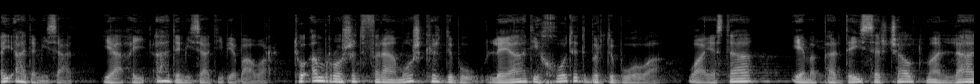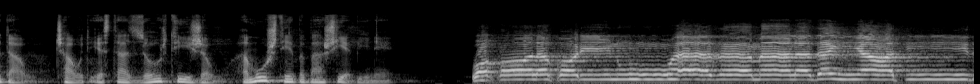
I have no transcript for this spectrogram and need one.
ئەی ئادەمیزاد یا ئەی ئادەمیزادی بێ باوەڕ تۆ ئەم ڕۆژەت فەرامۆش کردبوو و لە یادی خۆتت بردبووەوە و ئێستا ئێمە پەردەی سەر چاوتمان لادا و چاوت ئێستا زۆر تیژە و هەموو شتێ بە باشی ئەبینێ. وقال قرینه هذا ما لدی عتید.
